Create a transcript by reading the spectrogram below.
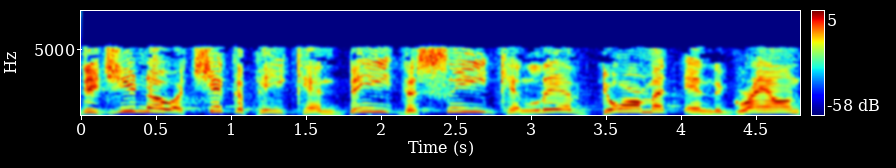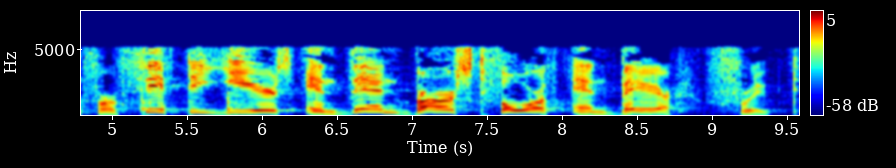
Did you know a chickapea can be, the seed can live dormant in the ground for 50 years and then burst forth and bear fruit?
